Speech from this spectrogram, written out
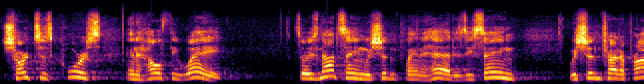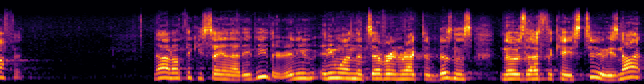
charts his course in a healthy way. So he's not saying we shouldn't plan ahead. Is he saying we shouldn't try to profit? No, I don't think he's saying that either. Any, anyone that's ever interacted in business knows that's the case too. He's not,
